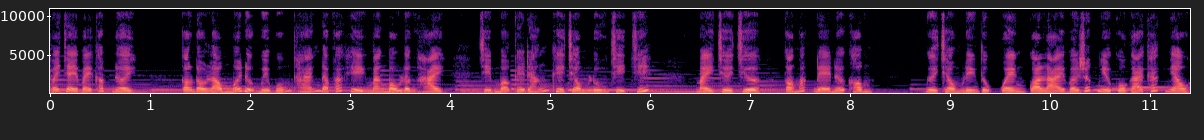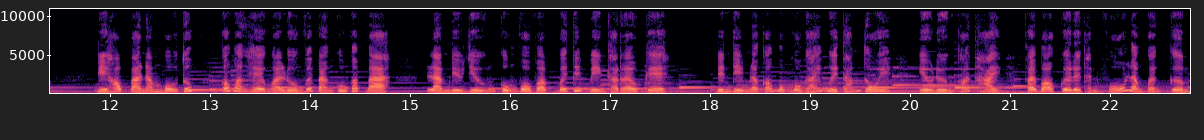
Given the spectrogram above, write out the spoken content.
phải chạy vạy khắp nơi. Con đầu lòng mới được 14 tháng đã phát hiện mang bầu lần hai. Chị M cay đắng khi chồng luôn chỉ chiết. Mày chưa chưa, còn mắc đẻ nữa không? Người chồng liên tục quen qua lại với rất nhiều cô gái khác nhau. Đi học 3 năm bổ túc, có quan hệ ngoài luồng với bạn cũ cấp 3. Làm điều dưỡng cũng vô vập với tiếp viên karaoke. Đỉnh điểm là có một cô gái 18 tuổi, yêu đương có thai, phải bỏ quê lên thành phố làm quán cơm,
